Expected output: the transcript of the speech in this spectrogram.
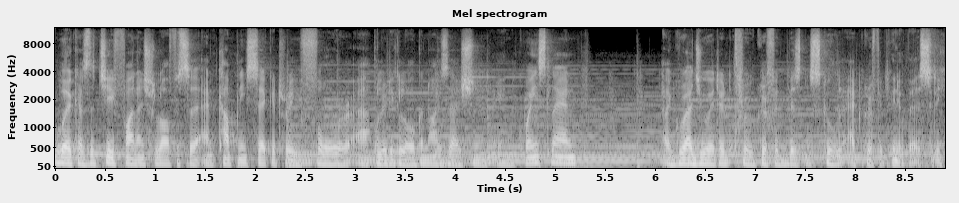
work as the Chief Financial Officer and Company Secretary for a political organisation in Queensland. I graduated through Griffith Business School at Griffith University.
